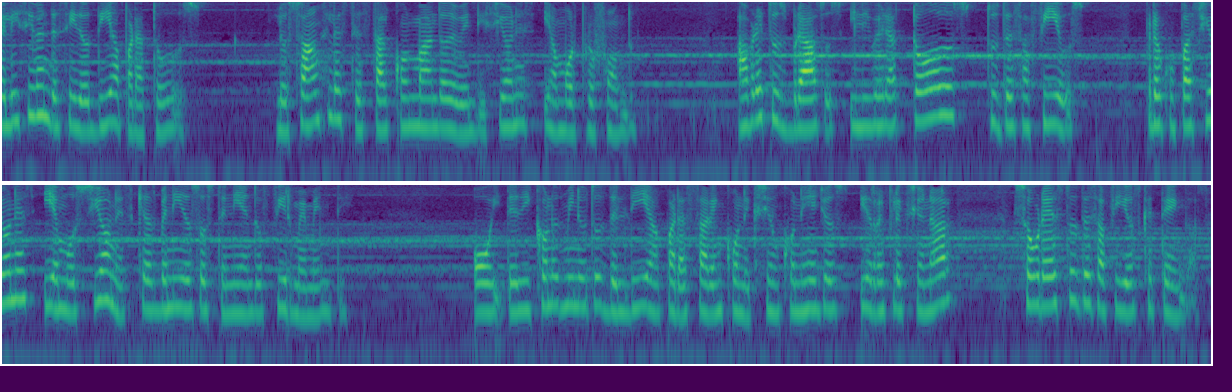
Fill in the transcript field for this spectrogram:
Feliz y bendecido día para todos. Los ángeles te están comando de bendiciones y amor profundo. Abre tus brazos y libera todos tus desafíos, preocupaciones y emociones que has venido sosteniendo firmemente. Hoy dedica unos minutos del día para estar en conexión con ellos y reflexionar sobre estos desafíos que tengas.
